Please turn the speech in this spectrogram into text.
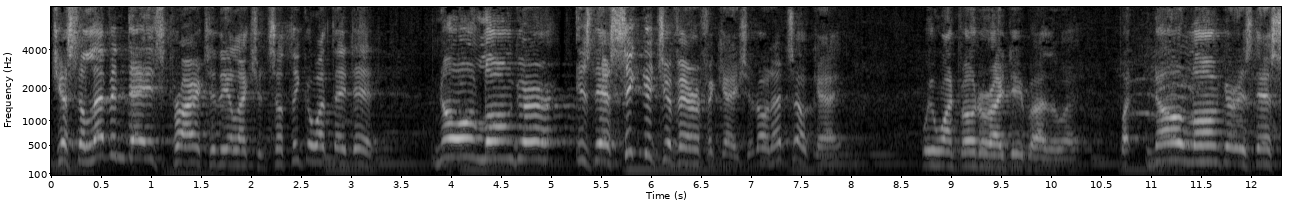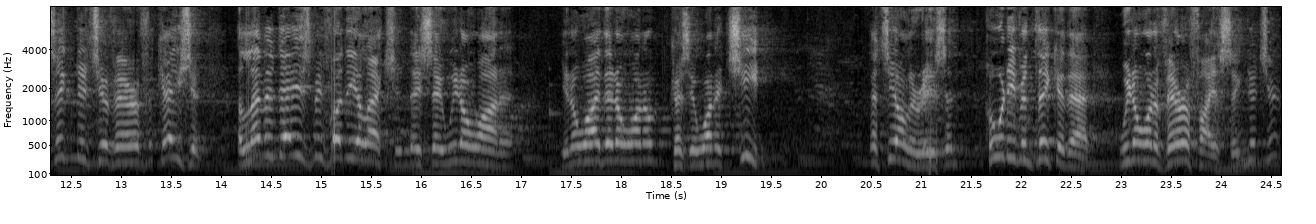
just 11 days prior to the election. So think of what they did. No longer is there signature verification. Oh, that's okay. We want voter ID, by the way. But no longer is there signature verification. 11 days before the election, they say, we don't want it. You know why they don't want it? Because they want to cheat. That's the only reason. Who would even think of that? We don't want to verify a signature.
